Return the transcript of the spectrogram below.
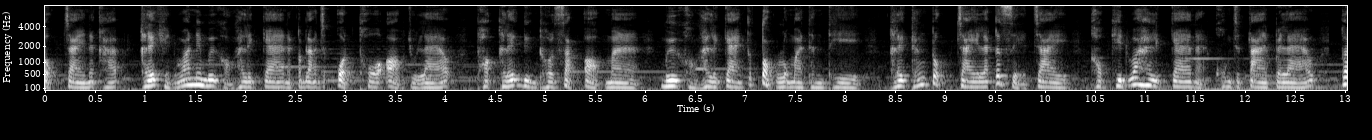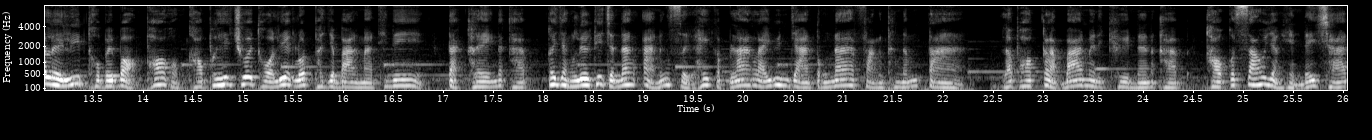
ตกใจนะครับเคลกเห็นว่าในมือของฮาริแกนกำลังจะกดโทรออกอยู่แล้ว พอเคลกดึงโทรศัพท์ออกมา มือของฮาริแกนก็ตกลงมาทันทีเคลกทั้งตกใจและก็เสียใจ เขาคิดว่าฮาริแกนคงจะตายไปแล้ว ก็เลยรีบโทรไปบอกพ่อของเขาเพื่อให้ช่วยโทรเรียกรถพยาบาลมาที่นี่ แต่เคลกนะครับ ก็ยังเลือกที่จะนั่งอ่านหนังสือให้กับร่างไร้วิญญาณตรงหน้าฟังทั้งน้ำตา แล้วพอกลับบ้านมาในคืนนั้นนะครับเขาก็เศร้าอย่างเห็นได้ชัด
